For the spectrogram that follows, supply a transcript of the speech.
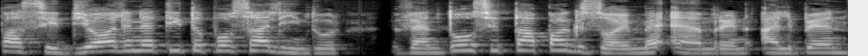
pasi djalin e tij të posalindur vendosi ta pagëzojë me emrin Albin.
